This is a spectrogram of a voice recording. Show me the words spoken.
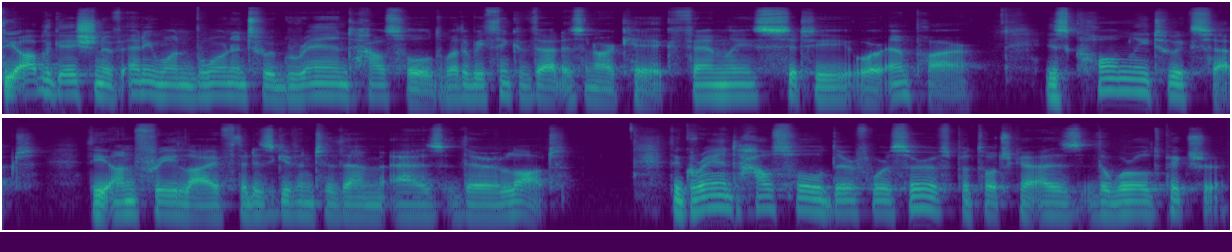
The obligation of anyone born into a grand household, whether we think of that as an archaic family, city, or empire, is calmly to accept the unfree life that is given to them as their lot. The grand household therefore serves Patočka as the world picture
